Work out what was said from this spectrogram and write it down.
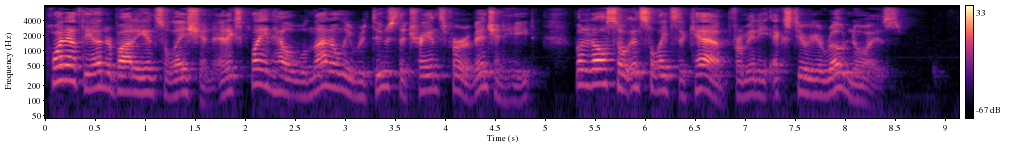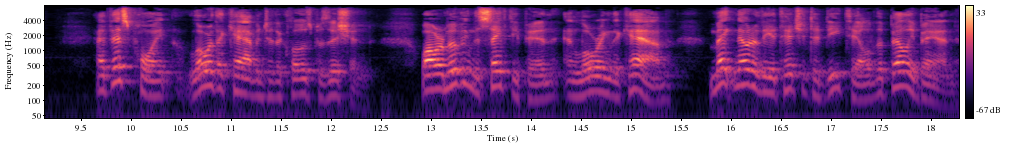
point out the underbody insulation and explain how it will not only reduce the transfer of engine heat, but it also insulates the cab from any exterior road noise. At this point, lower the cab into the closed position. While removing the safety pin and lowering the cab, Make note of the attention to detail of the belly band.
